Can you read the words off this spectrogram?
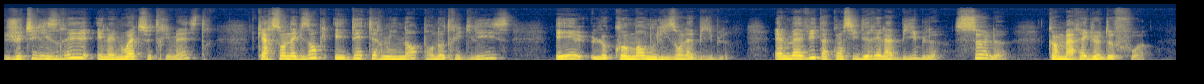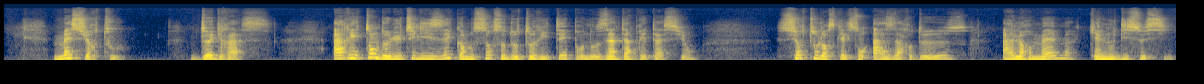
J'utiliserai Hélène White ce trimestre, car son exemple est déterminant pour notre Église et le comment nous lisons la Bible. Elle m'invite à considérer la Bible seule comme ma règle de foi. Mais surtout, de grâce, arrêtons de l'utiliser comme source d'autorité pour nos interprétations, surtout lorsqu'elles sont hasardeuses, alors même qu'elle nous dit ceci.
